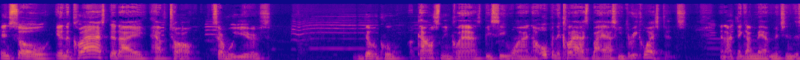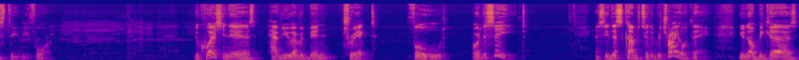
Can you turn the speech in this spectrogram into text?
And so, in the class that I have taught several years, biblical counseling class, BC1, I opened the class by asking three questions. And I think I may have mentioned this to you before. The question is Have you ever been tricked, fooled, or deceived? And see, this comes to the betrayal thing, you know, because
